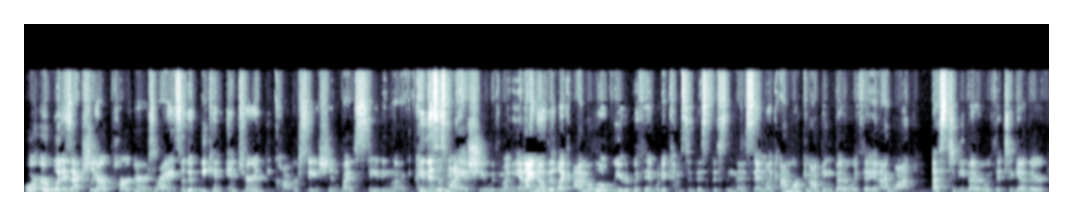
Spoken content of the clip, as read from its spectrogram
or or what is actually our partners, right? So that we can enter the conversation by stating like, okay, this is my issue with money. And I know that like I'm a little weird with it when it comes to this, this, and this. And like I'm working on being better with it and I want us to be better with it together.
